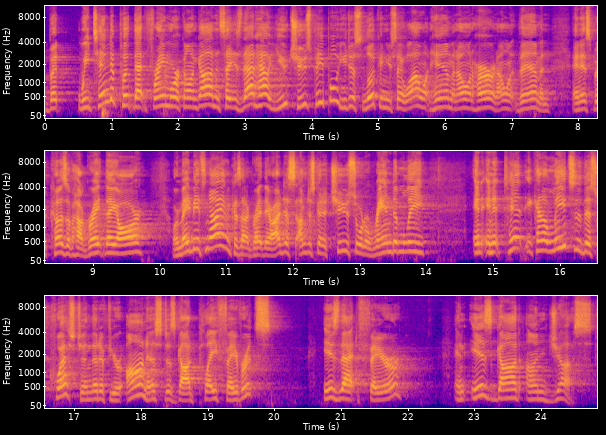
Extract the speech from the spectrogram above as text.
but we tend to put that framework on God and say, is that how you choose people? You just look and you say, well, I want him and I want her and I want them, and, and it's because of how great they are. Or maybe it's not even because how great they are. I just, I'm just going to choose sort of randomly. And, and it, t- it kind of leads to this question that if you're honest, does God play favorites? Is that fair? And is God unjust?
